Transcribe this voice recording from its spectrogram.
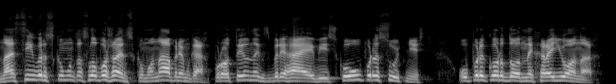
на Сіверському та Слобожанському напрямках противник зберігає військову присутність у прикордонних районах,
